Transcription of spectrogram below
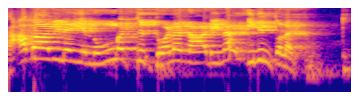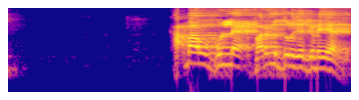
காபாவிலே என் உம்மத்து தொலை நாடினால் இதில் தொழட்டும் காபாவுக்குள்ள பரலு தொழுகை கிடையாது.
